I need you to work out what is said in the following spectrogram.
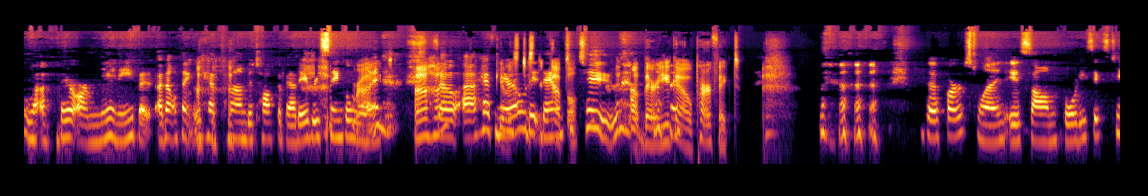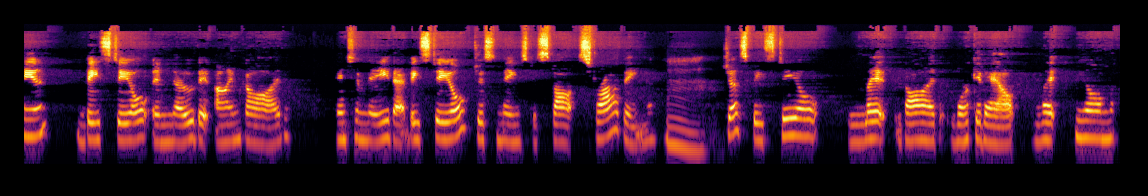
Well, there are many, but I don't think we have time to talk about every single right. one. Uh-huh. So I have narrowed it down to two. oh, there you go. Perfect. the first one is Psalm 46:10. Be still and know that I'm God. And to me, that be still just means to stop striving. Mm. Just be still. Let God work it out. Let Him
